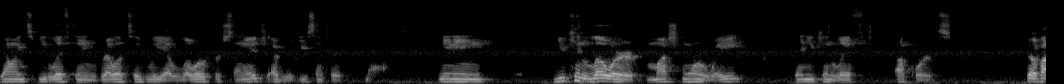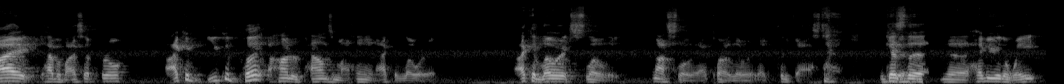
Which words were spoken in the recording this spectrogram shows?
going to be lifting relatively a lower percentage of your eccentric max. Meaning you can lower much more weight than you can lift upwards. So if I have a bicep curl, I could you could put 100 pounds in my hand, I could lower it. I could lower it slowly, not slowly. I probably lower it like pretty fast, because Yeah. the the heavier the weight,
